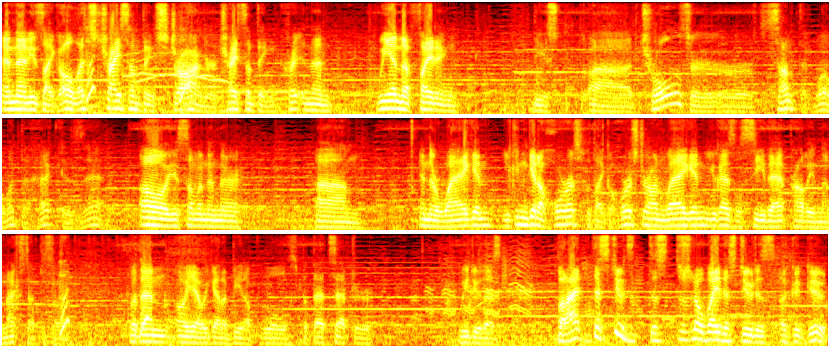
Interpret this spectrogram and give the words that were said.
And then he's like, "Oh, let's try something stronger. Try something." And then we end up fighting these uh, trolls or, or something. Whoa, what the heck is that? Oh, there's someone in there, um, in their wagon. You can get a horse with like a horse-drawn wagon. You guys will see that probably in the next episode. But then, oh yeah, we gotta beat up wolves. But that's after we do this. But I, this dude's, this, there's no way this dude is a good dude.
